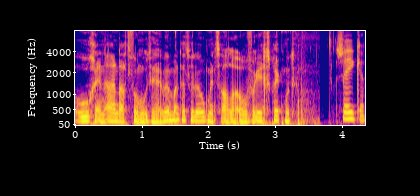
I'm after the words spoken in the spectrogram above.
oog en aandacht voor moeten hebben, maar dat we er ook met z'n allen over in gesprek moeten. Zeker.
